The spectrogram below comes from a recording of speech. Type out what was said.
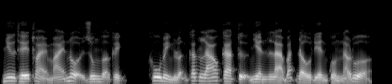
như thế thoải mái nội dung vợ kịch, khu bình luận các lão ca tự nhiên là bắt đầu điên cuồng náo đùa.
